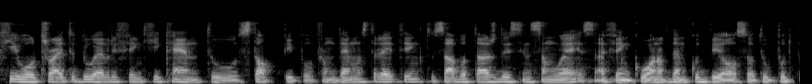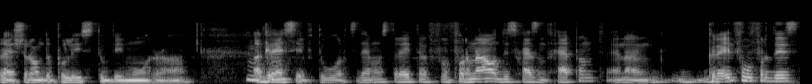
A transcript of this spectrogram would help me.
he will try to do everything he can to stop people from demonstrating, to sabotage this in some ways. I think one of them could be also to put pressure on the police to be more uh, mm-hmm. aggressive towards demonstrators. For, for now, this hasn't happened, and I'm grateful for this.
